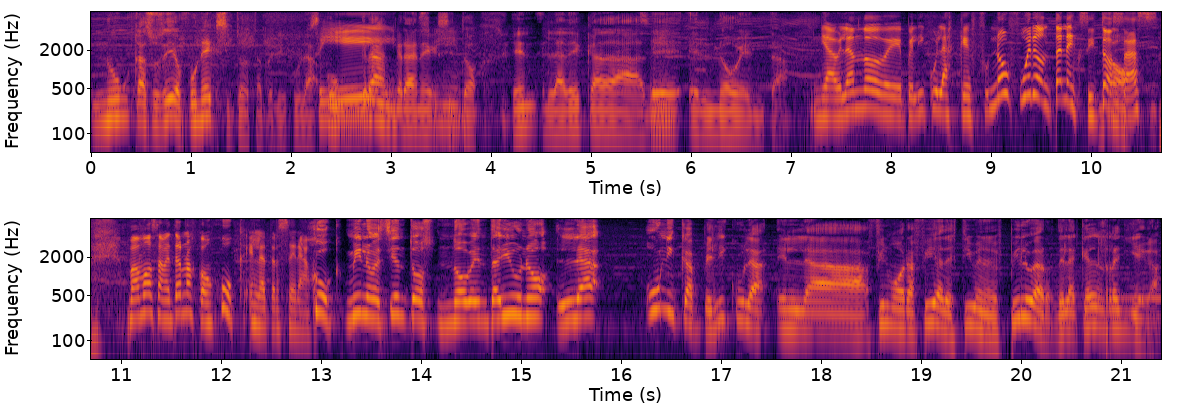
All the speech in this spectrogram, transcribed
Nunca sucedió. Fue un éxito esta película. Sí, un gran, gran sí. éxito en la década del 90. Y hablando de películas que no fueron tan exitosas, vamos a meternos con Hook en la tercera. Hook, 1991, la única película en la filmografía de Steven Spielberg de la que él reniega.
